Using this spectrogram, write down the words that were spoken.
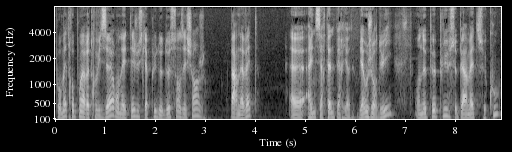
pour mettre au point un rétroviseur, on a été jusqu'à plus de 200 échanges par navette euh, à une certaine période. Bien aujourd'hui, on ne peut plus se permettre ce coût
